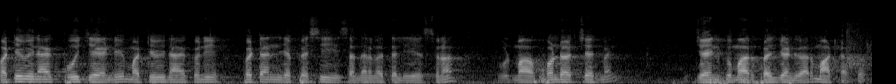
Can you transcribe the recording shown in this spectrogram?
మట్టి వినాయక్ పూజ చేయండి మట్టి వినాయకుని పెట్టని చెప్పేసి ఈ సందర్భంగా తెలియజేస్తున్నాను ఇప్పుడు మా founder chairman Jain Kumar president గారు మాట్లాడతారు.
